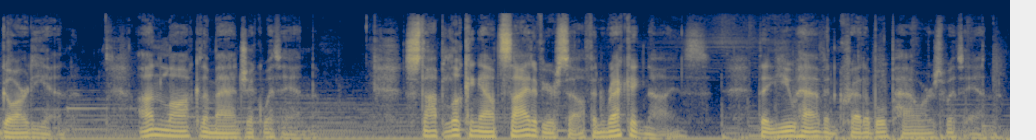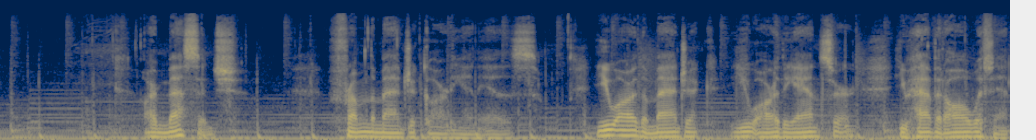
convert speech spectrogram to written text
Guardian. Unlock the magic within. Stop looking outside of yourself and recognize that you have incredible powers within. Our message from the Magic Guardian is You are the magic, you are the answer, you have it all within.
